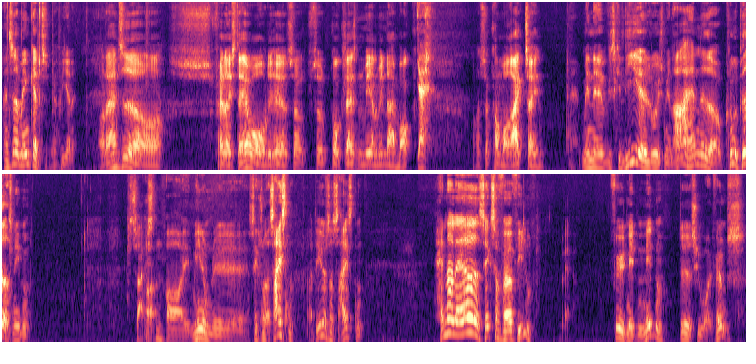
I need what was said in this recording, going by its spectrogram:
Han sidder med indkaldelsespapirerne. Og da han sidder og falder i staver over det her, så, så går klassen mere eller mindre amok. Ja. Og så kommer rektor ind. Men øh, vi skal lige, øh, Louis Minar, han hedder Knud Pedersen i den. 16. Og, og minimum øh, 616, og det er jo så 16. Han har lavet 46 film. Ja. Født 1919, døde 97.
